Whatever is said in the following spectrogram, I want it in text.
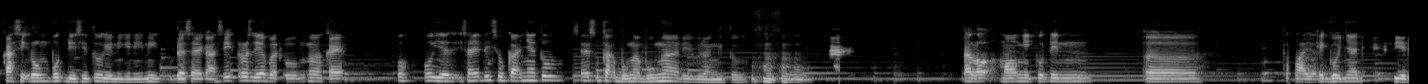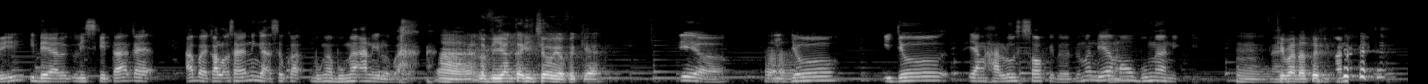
kasih rumput di situ gini gini ini udah saya kasih terus dia baru nge kayak oh oh ya saya ini sukanya tuh saya suka bunga-bunga dia bilang gitu kalau mau ngikutin eh, Klien. egonya diri idealis kita kayak apa ya kalau saya ini nggak suka bunga-bungaan gitu pak Nah, lebih yang ke hijau ya, Fik ya. iya hijau hijau yang halus soft gitu cuman dia Hmm. mau bunga nih Hmm, Nah, gimana tuh?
